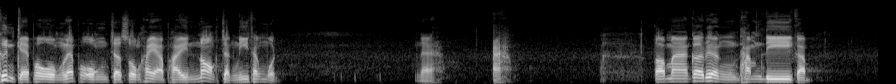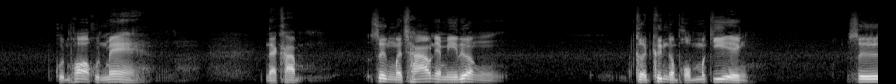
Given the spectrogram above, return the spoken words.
ขึ้นแก่พระองค์ และพระองค์จะทรงให้อภัยนอกจากนี้ทั้งหมดนะอะต่อมาก็เรื่องทำดีกับคุณพ่อคุณแม่นะครับ ซึ่งเมื่อเช้าเนี่ยมีเรื่องเกิดขึ้นกับผมเมื่อกี้เอง ซื้อ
